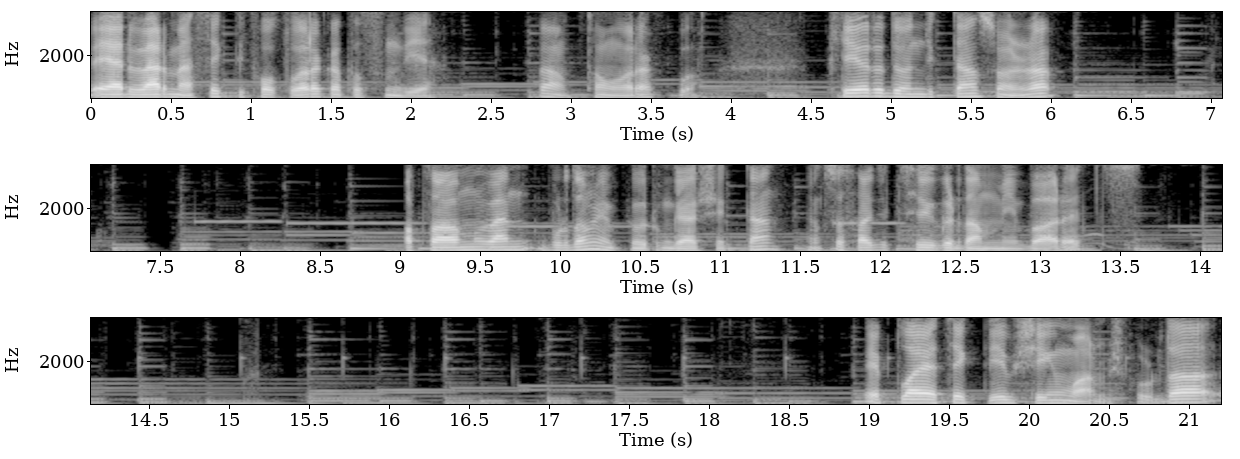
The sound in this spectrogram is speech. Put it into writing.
eğer vermezsek default olarak atasın diye. Tamam tam olarak bu. Player'a döndükten sonra hatamı ben burada mı yapıyorum gerçekten? Yoksa sadece trigger'dan mı ibaret? Apply Attack diye bir şeyim varmış burada.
